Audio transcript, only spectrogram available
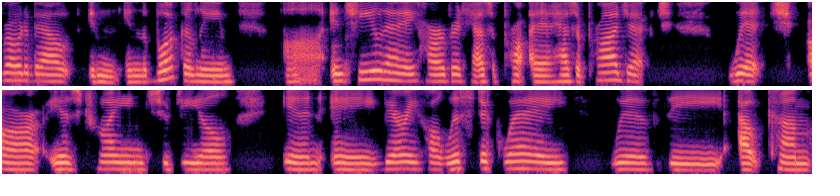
wrote about in, in the book, Aleem, uh, in Chile, Harvard has a pro- uh, has a project which are is trying to deal in a very holistic way with the outcome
